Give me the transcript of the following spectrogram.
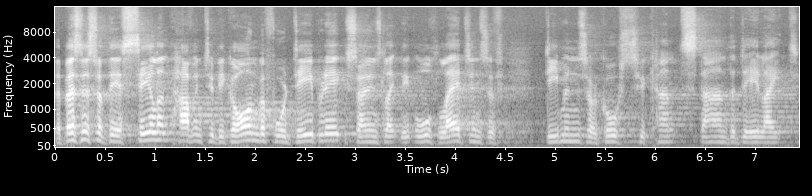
The business of the assailant having to be gone before daybreak sounds like the old legends of demons or ghosts who can't stand the daylight.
